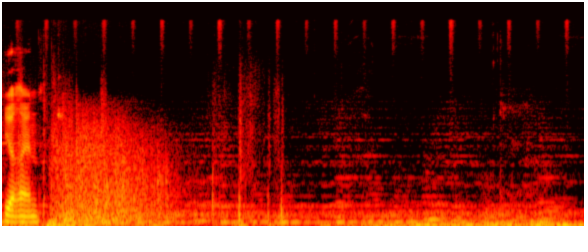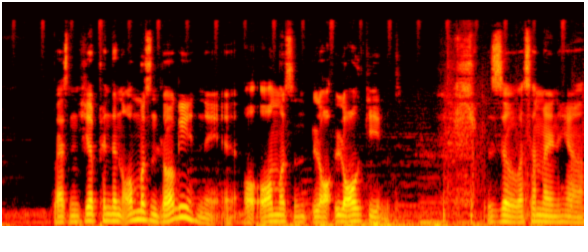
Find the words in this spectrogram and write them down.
Hier rein. Was ist denn hier? Pendant Ormus und Logi? Nee, äh, Or- Ormus und Lo Logi. So, was haben wir denn hier?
